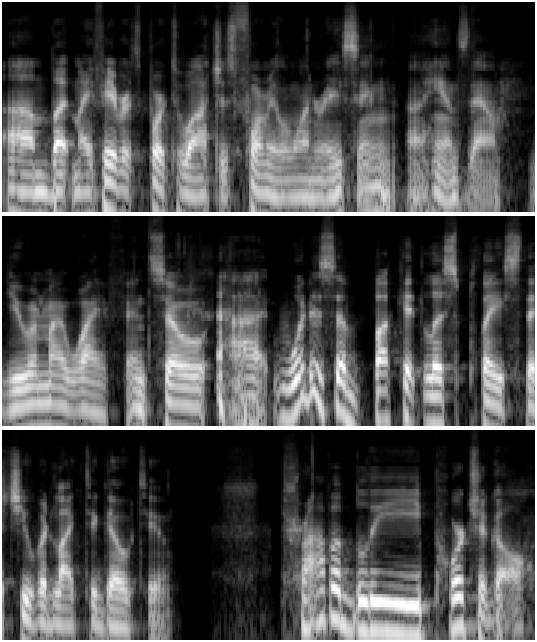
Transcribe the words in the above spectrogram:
Um, but my favorite sport to watch is Formula One racing, uh, hands down. You and my wife. And so, uh, what is a bucket list place that you would like to go to? Probably Portugal.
